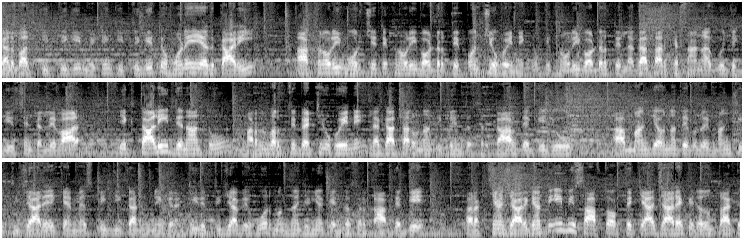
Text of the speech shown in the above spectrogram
ਗੱਲਬਾਤ ਕੀਤੀ ਗਈ, ਮੀਟਿੰਗ ਕੀਤੀ ਗਈ ਤੇ ਹੁਣ ਇਹ ਅਧਿਕਾਰੀ ਖਨੌਰੀ ਮੋਰਚੇ ਤੇ ਖਨੌਰੀ ਬਾਰਡਰ ਤੇ ਪਹੁੰਚੇ ਹੋਏ ਨੇ, ਕਿਉਂਕਿ ਖਨੌਰੀ ਬਾਰਡਰ ਤੇ ਲਗਾਤਾਰ ਕਿਸਾਨ ਆਗੂ ਜਗਜੀਤ ਸਿੰਘ ਡੱਲੇਵਾਲ 41 ਦਿਨਾਂ ਤੋਂ ਮਰਨ ਵਰਤ ਤੇ ਬੈਠੇ ਹੋਏ ਨੇ। ਲਗਾਤਾਰ ਉਹਨਾਂ ਦੀ ਕੇਂਦਰ ਸਰਕਾਰ ਦੇ ਅੱਗੇ ਜੋ ਮੰਗ ਹੈ, ਉਹਨਾਂ ਦੇ ਵੱਲੋਂ ਇਹ ਮੰਗ ਕੀਤੀ ਜਾ ਰਹੀ ਹੈ ਕਿ ਐਮਐਸਪੀ ਦੀ ਕਾਨੂੰਨੀ ਗਾਰੰਟੀ ਦਿੱਤੀ ਜਾਵੇ। ਹੋਰ ਮੰਗਾਂ ਜਿਹੜੀਆਂ ਕੇਂਦਰ ਸਰਕਾਰ ਦੇ ਅੱਗੇ ਰੱਖੀਆਂ ਜਾ ਰਹੀਆਂ ਤੇ ਇਹ ਵੀ ਸਾਫ਼ ਤੌਰ ਤੇ ਕਿਹਾ ਜਾ ਰਿਹਾ ਕਿ ਜਦੋਂ ਤੱਕ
